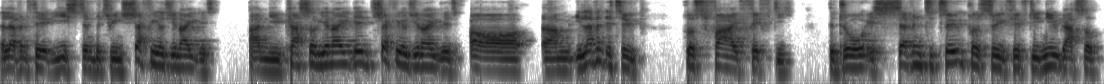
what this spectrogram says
11:30 Eastern between Sheffield United and Newcastle United. Sheffield United are um, 11 to two plus 550. The draw is 7 to two plus 350. Newcastle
